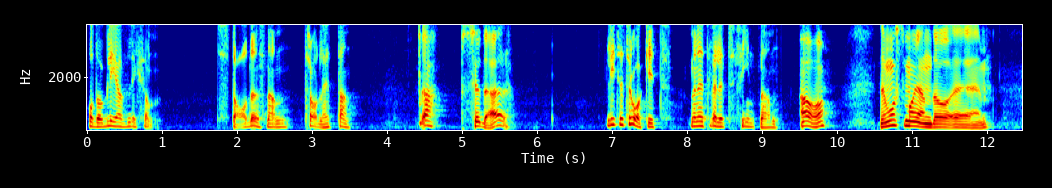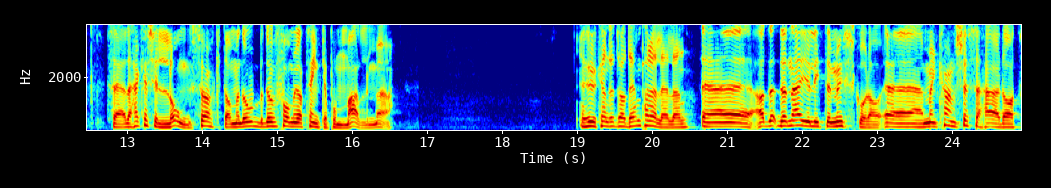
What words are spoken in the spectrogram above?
Och då blev liksom stadens namn Trollhättan. Ja, se där. Lite tråkigt, men ett väldigt fint namn. Ja, det måste man ju ändå eh, säga. Det här kanske är långsökt då, men då, då får man ju att tänka på Malmö. Hur kan du dra den parallellen? Eh, ja, de- den är ju lite mysko då. Eh, men kanske så här då att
